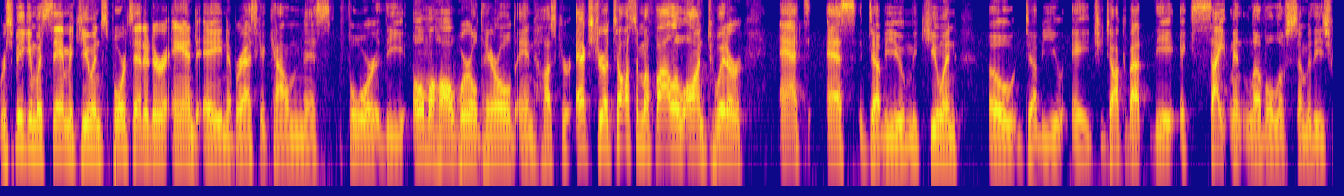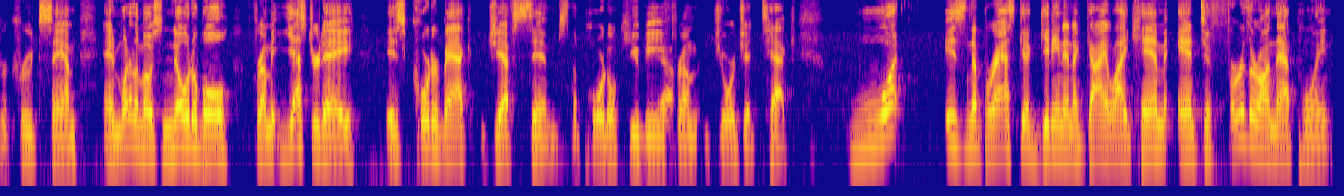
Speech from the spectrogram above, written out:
We're speaking with Sam McKewon, sports editor and a Nebraska columnist for the Omaha World Herald and Husker Extra. Toss him a follow on Twitter at SW McKewon. OWH. You talk about the excitement level of some of these recruits, Sam, and one of the most notable from yesterday is quarterback Jeff Sims, the portal QB yeah. from Georgia Tech. What is Nebraska getting in a guy like him? And to further on that point,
